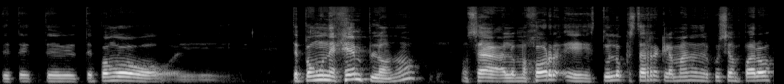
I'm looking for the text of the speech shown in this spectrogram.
te, te, te, pongo, eh, te pongo un ejemplo, ¿no? O sea, a lo mejor eh, tú lo que estás reclamando en el juicio de amparo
